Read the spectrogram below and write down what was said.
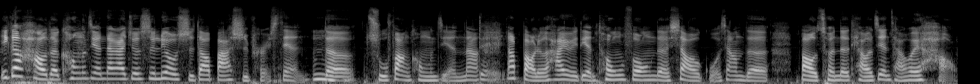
一个好的空间大概就是六十到八十 percent 的厨放空间，嗯、那要保留它有一点通风的效果，这样的。保存的条件才会好，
